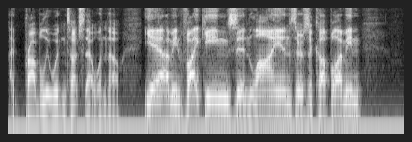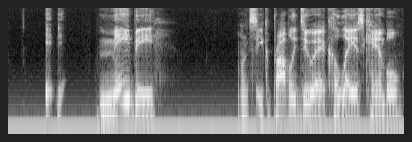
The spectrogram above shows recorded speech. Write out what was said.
I probably wouldn't touch that one though. Yeah, I mean Vikings and Lions. There's a couple. I mean, it, maybe. Let's see. You could probably do a Calais Campbell.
